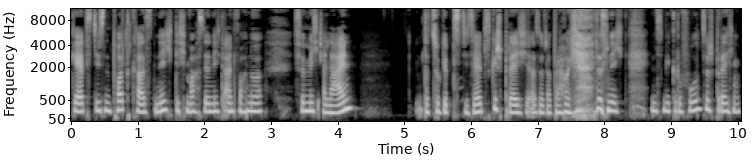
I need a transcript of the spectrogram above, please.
gäb's diesen Podcast nicht. Ich mache es ja nicht einfach nur für mich allein. Dazu gibt's die Selbstgespräche, also da brauche ich das nicht ins Mikrofon zu sprechen.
